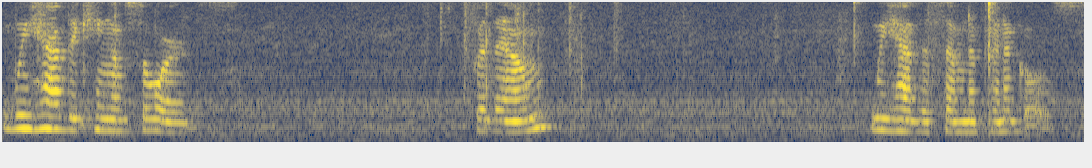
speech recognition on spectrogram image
we have the King of Swords. For them, we have the Seven of Pentacles.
